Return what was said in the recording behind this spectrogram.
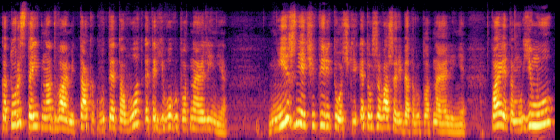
который стоит над вами, так как вот это вот, это его выплатная линия. Нижние четыре точки, это уже ваша, ребята, выплатная линия. Поэтому ему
